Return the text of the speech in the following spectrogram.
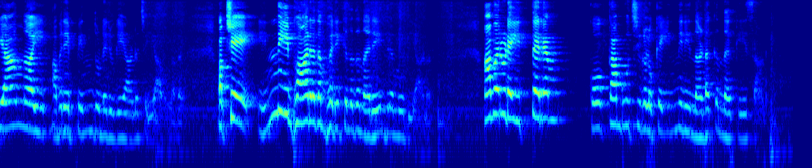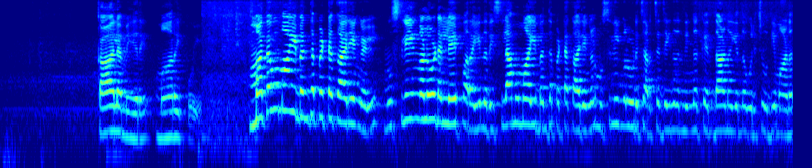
ഗ്യാങ്ങായി അവരെ പിന്തുടരുകയാണ് ചെയ്യാവുന്നത് പക്ഷേ ഇന്ന് ഈ ഭാരതം ഭരിക്കുന്നത് നരേന്ദ്രമോദിയാണ്. അവരുടെ ഇത്തരം കോക്കാമ്പൂച്ചികളൊക്കെ ഇന്നിനി നടക്കുന്ന കേസാണ്. കാലമേറെ മാറിപ്പോയി. മതവുമായി ബന്ധപ്പെട്ട കാര്യങ്ങൾ മുസ്ലിങ്ങളോടല്ലേ പറയുന്നത്? ഇസ്ലാമുമായി ബന്ധപ്പെട്ട കാര്യങ്ങൾ മുസ്ലിങ്ങളോട് ചർച്ച ചെയ്യുന്നത് നിങ്ങൾക്ക് എന്താണ് എന്ന ഒരു ചോദ്യമാണ്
